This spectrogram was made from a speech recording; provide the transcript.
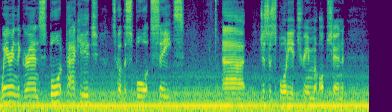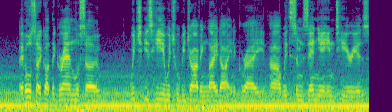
We're in the Grand Sport package. It's got the sport seats, uh, just a sportier trim option. They've also got the Grand Lusso, which is here, which we'll be driving later in a grey uh, with some Zegna interiors.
